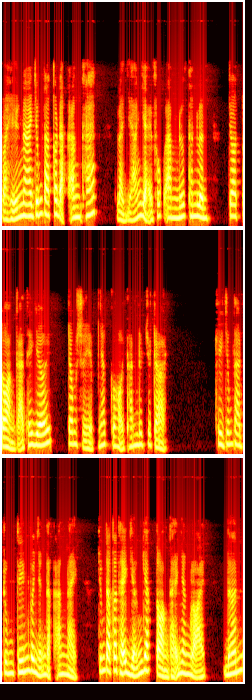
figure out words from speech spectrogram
Và hiện nay chúng ta có đặc ân khác là giảng dạy phúc âm nước thánh linh cho toàn cả thế giới trong sự hiệp nhất của hội thánh Đức Chúa Trời. Khi chúng ta trung tín với những đặc ân này, chúng ta có thể dẫn dắt toàn thể nhân loại đến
